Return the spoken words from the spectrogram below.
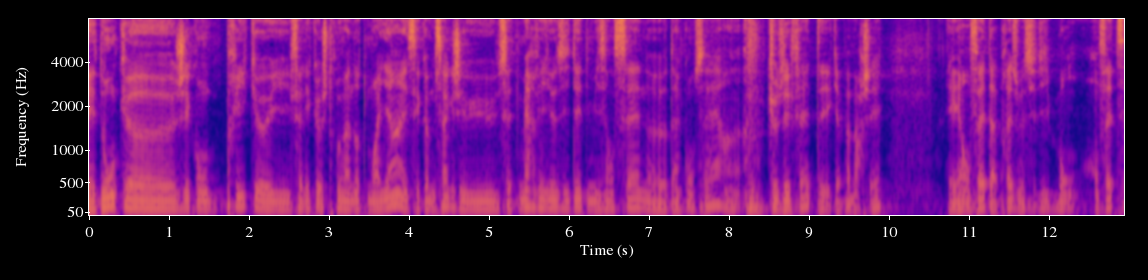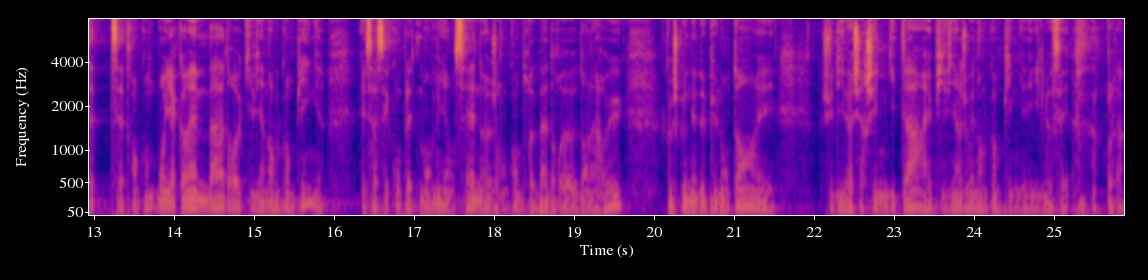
Et donc, euh, j'ai compris qu'il fallait que je trouve un autre moyen, et c'est comme ça que j'ai eu cette merveilleuse idée de mise en scène euh, d'un concert hein, que j'ai faite et qui n'a pas marché. Et en fait, après, je me suis dit, bon, en fait, cette, cette rencontre, bon, il y a quand même Badre qui vient dans le camping, et ça, c'est complètement mis en scène. Je rencontre Badre dans la rue, que je connais depuis longtemps, et je lui dis, va chercher une guitare, et puis viens jouer dans le camping. Et il le fait. voilà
